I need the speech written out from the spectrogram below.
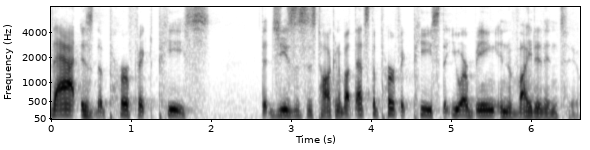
That is the perfect peace that Jesus is talking about. That's the perfect peace that you are being invited into.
